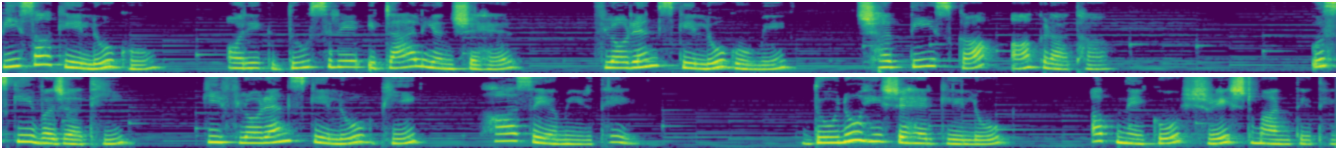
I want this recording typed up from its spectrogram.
पीसा के लोगों और एक दूसरे इटालियन शहर फ्लोरेंस के लोगों में छत्तीस का आंकड़ा था। उसकी वजह थी कि फ्लोरेंस के लोग भी खासे अमीर थे। दोनों ही शहर के लोग अपने को श्रेष्ठ मानते थे।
